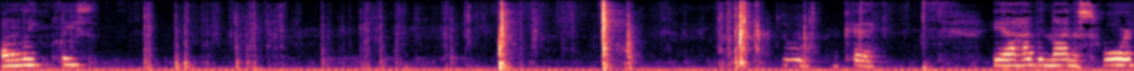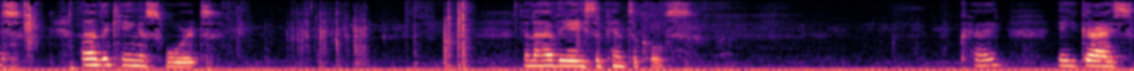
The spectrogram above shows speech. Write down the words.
Only, please. Okay. Yeah, I have the Nine of Swords. I have the King of Swords. And I have the Ace of Pentacles. Okay. Yeah, you guys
